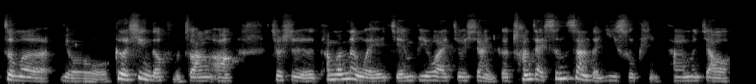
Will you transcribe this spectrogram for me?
这么有个性的服装啊，就是他们认为 G M B Y 就像一个穿在身上的艺术品，他们叫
